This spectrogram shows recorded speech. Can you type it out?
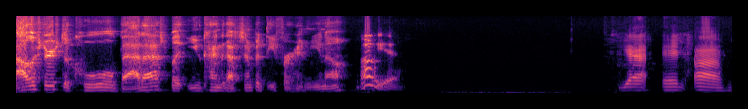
Aleister's the cool badass, but you kind of got sympathy for him, you know? Oh yeah. yeah, and um,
